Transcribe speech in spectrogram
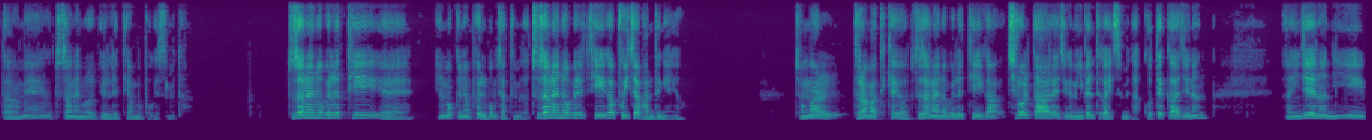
다음에 두산 에너빌리티 한번 보겠습니다. 두산 에너빌리티의 일목균형표 일봉 차트입니다. 두산 에너빌리티가 V자 반등이에요. 정말 드라마틱해요. 두산 에너빌리티가 7월 달에 지금 이벤트가 있습니다. 그때까지는 어, 이제는 이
